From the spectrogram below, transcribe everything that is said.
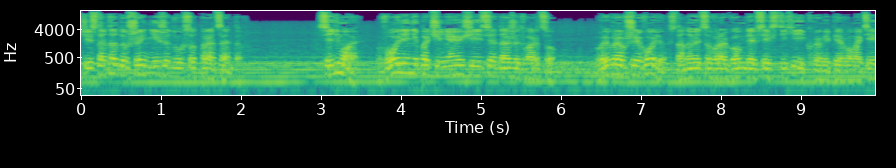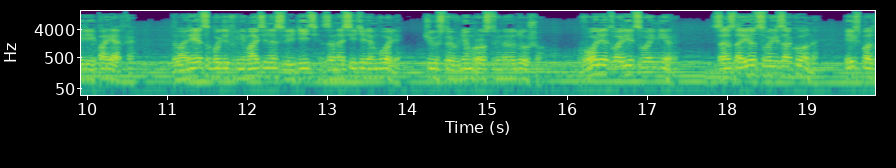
Чистота души ниже 200%. Седьмое. Воля, не подчиняющаяся даже Творцу. Выбравший волю становится врагом для всех стихий, кроме первоматерии и порядка. Творец будет внимательно следить за носителем воли, чувствуя в нем родственную душу. Воля творит свой мир, создает свои законы, из-под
